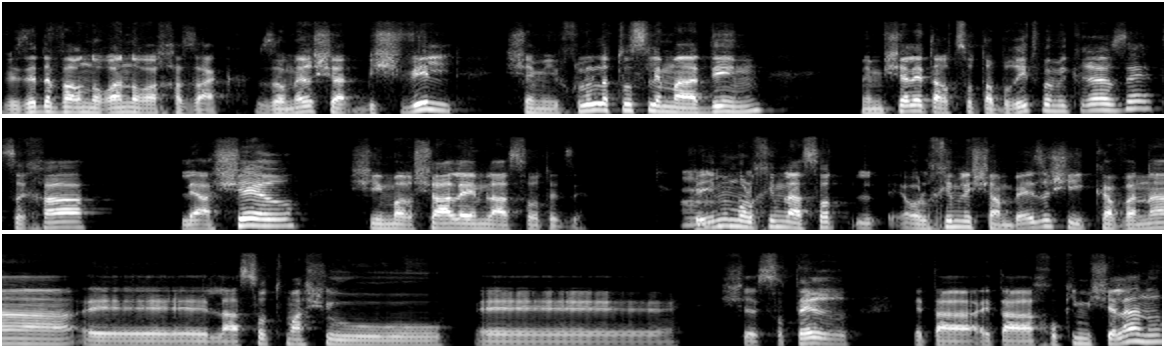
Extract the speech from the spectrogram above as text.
וזה דבר נורא נורא חזק. זה אומר שבשביל שהם יוכלו לטוס למאדים, ממשלת ארצות הברית במקרה הזה צריכה לאשר שהיא מרשה להם לעשות את זה. Mm. ואם הם הולכים לעשות, הולכים לשם באיזושהי כוונה אה, לעשות משהו אה, שסותר את, ה, את החוקים שלנו,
